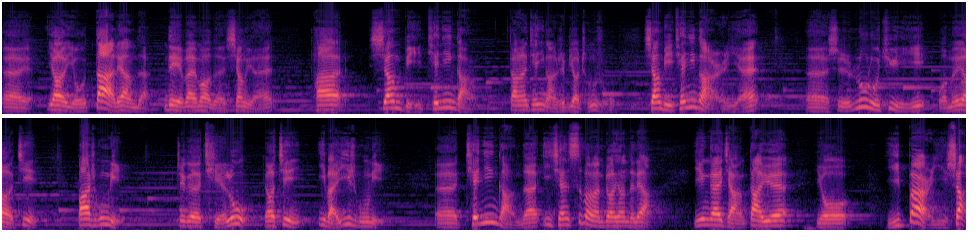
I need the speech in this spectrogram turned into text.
呃要有大量的内外贸的箱源，它相比天津港，当然天津港是比较成熟。相比天津港而言，呃，是陆路距离我们要近八十公里，这个铁路要近一百一十公里，呃，天津港的一千四百万标箱的量，应该讲大约有一半以上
